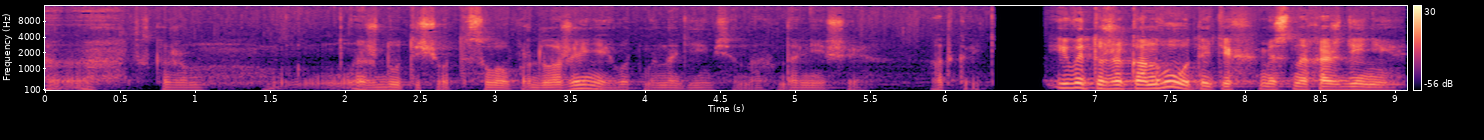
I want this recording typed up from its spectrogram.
э, скажем, ждут еще вот своего продолжения. Вот мы надеемся на дальнейшие открытия. И в эту же канву вот этих местонахождений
